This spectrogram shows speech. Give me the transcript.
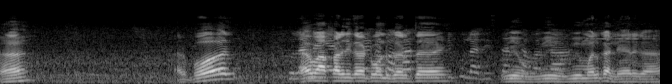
हा? अरे बोल. काय वाकडं तिकडं तोंड करतय? वि वि विमल का लेअर का?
